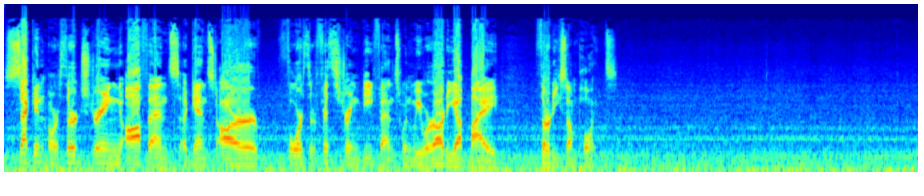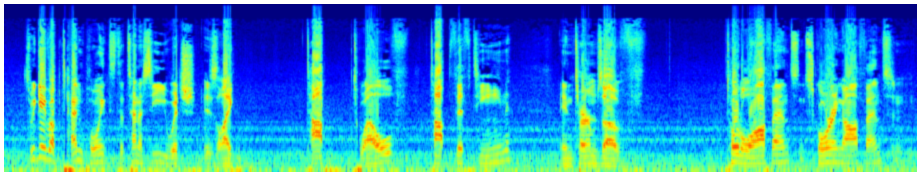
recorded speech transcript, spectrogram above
second or third string offense against our fourth or fifth string defense when we were already up by 30 some points. So we gave up 10 points to Tennessee, which is like top 12, top 15 in terms of total offense and scoring offense and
